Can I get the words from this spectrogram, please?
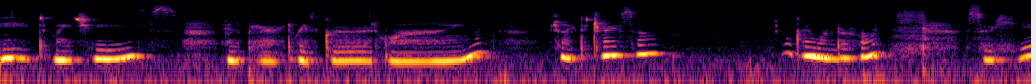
eat my cheese and pair it with good wine. Would you like to try some? Okay, wonderful. So here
